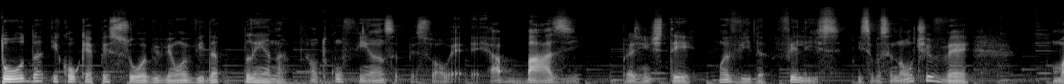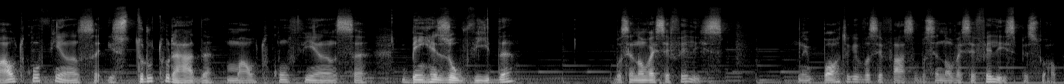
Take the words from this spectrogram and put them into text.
toda e qualquer pessoa viver uma vida plena. A autoconfiança, pessoal, é, é a base para a gente ter uma vida feliz. E se você não tiver uma autoconfiança estruturada, uma autoconfiança bem resolvida, você não vai ser feliz. Não importa o que você faça, você não vai ser feliz, pessoal.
